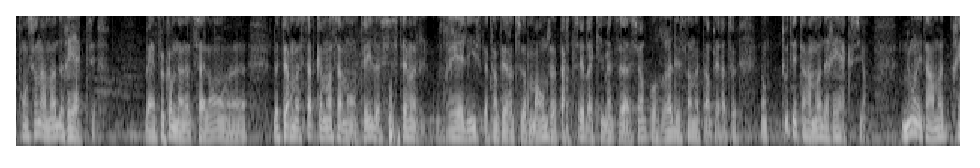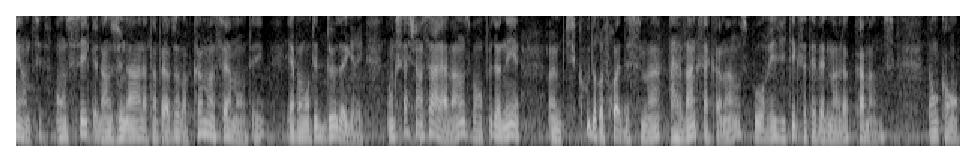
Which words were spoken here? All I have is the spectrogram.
fonctionnent en mode réactif ben, un peu comme dans notre salon, euh, le thermostat commence à monter, le système réalise que la température monte, je vais partir de la climatisation pour redescendre la température. Donc, tout est en mode réaction. Nous, on est en mode préemptif. On sait que dans une heure, la température va commencer à monter et elle va monter de 2 degrés. Donc, sachant ça à l'avance, ben, on peut donner un petit coup de refroidissement avant que ça commence pour éviter que cet événement-là commence. Donc, on,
